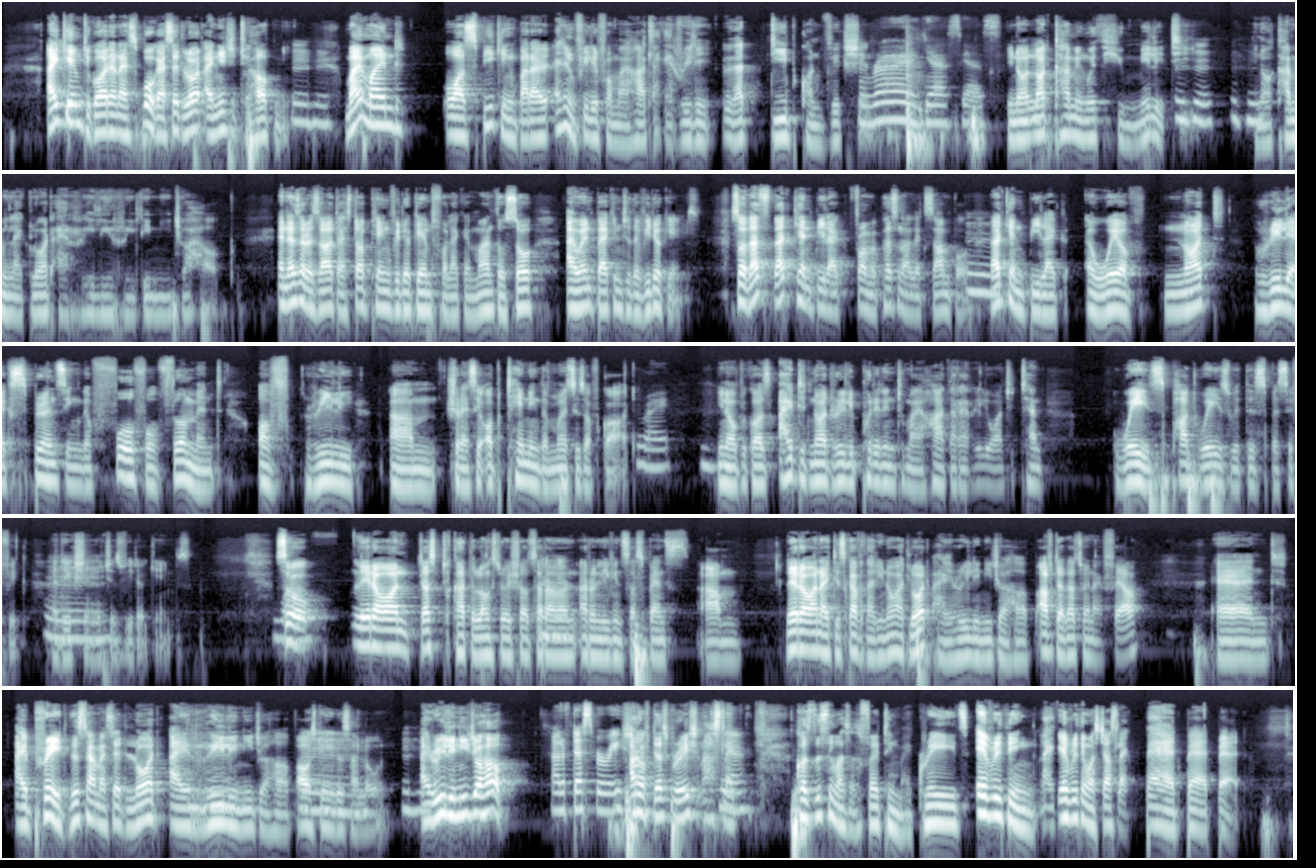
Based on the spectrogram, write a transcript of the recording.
I came to God and I spoke. I said, Lord, I need you to help me. Mm-hmm. My mind was speaking, but I, I didn't feel it from my heart. Like I really, that deep conviction, Right. Yes. Yes. you know, not coming with humility Mm-hmm. you know, coming like, Lord, I really, really need your help. And as a result, I stopped playing video games for like a month or so. I went back into the video games. So that's that can be like from a personal example. Mm. That can be like a way of not really experiencing the full fulfillment of really, um, should I say, obtaining the mercies of God. Right. You know, because I did not really put it into my heart that I really want to turn ways, part ways with this specific addiction, which Mm. is video games. So Wow. Later on, just to cut the long story short, so I, Mhm. don't, I don't leave in suspense. Um, later on, I discovered that you know what, Lord, I really need your help. After that's when I fell, and I prayed. This time I said, Lord, I really need your help. I was doing this Mm. alone. I really need your help. Out of desperation. Out of desperation, I was like, because this thing was affecting my grades, everything, like everything was just like bad, bad, bad.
